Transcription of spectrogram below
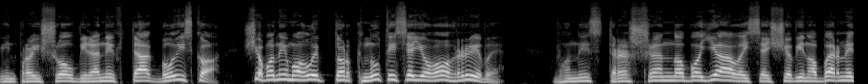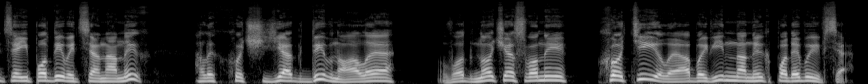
Він пройшов біля них так близько, що вони могли б торкнутися його гриви. Вони страшенно боялися, що він обернеться і подивиться на них, але, хоч як дивно, але водночас вони хотіли, аби він на них подивився.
